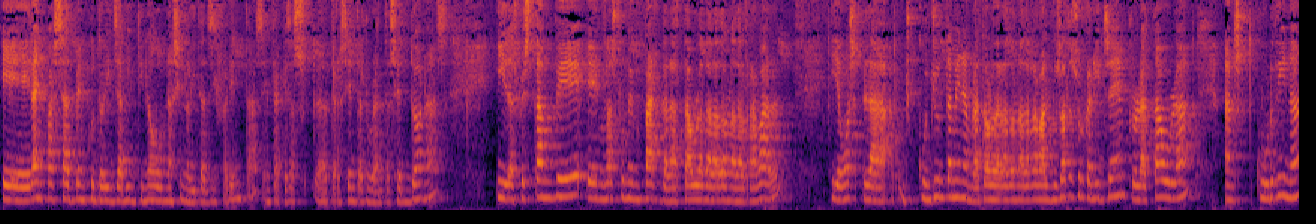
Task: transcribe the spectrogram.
Eh, L'any passat vam comptabilitzar 29 nacionalitats diferents, entre aquestes 397 dones, i després també eh, nosaltres formem part de la taula de la dona del Raval, i llavors la, conjuntament amb la taula de la dona de Raval nosaltres organitzem però la taula ens coordina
